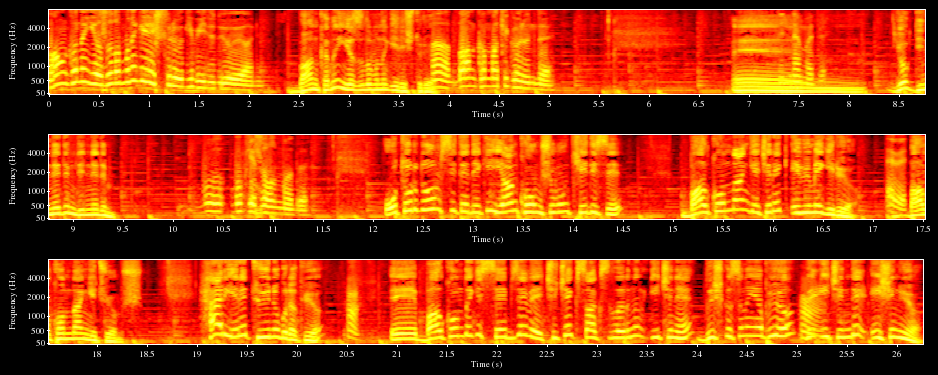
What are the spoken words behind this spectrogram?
Bankanın yazılımını geliştiriyor gibiydi diyor yani. Bankanın yazılımını geliştiriyor. Ha bankamatik önünde. Ee, Dinlemedim. Yok dinledim dinledim. Bu, bu kez olmadı. Oturduğum sitedeki yan komşumun kedisi balkondan geçerek evime giriyor. Evet. Balkondan geçiyormuş. Her yere tüyünü bırakıyor. Heh. Ee, balkondaki sebze ve çiçek saksılarının içine dışkısını yapıyor ve içinde eşiniyor.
